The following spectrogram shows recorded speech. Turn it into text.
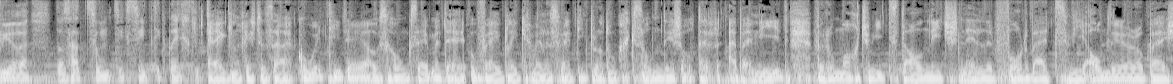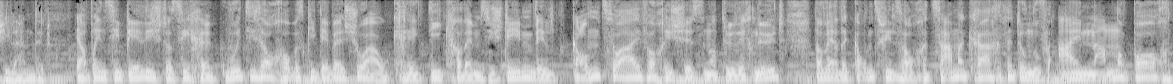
wollen, das hat die Sonntagszeitung berichtet. Eigentlich ist das eine gute Idee. Als Kunde sieht man auf einen Blick, welches Fertigprodukt gesund ist oder eben nicht. Warum macht die Schweiz da nicht schneller vorwärts wie andere europäische Länder? Ja, prinzipiell ist das sicher eine gute Sache, aber es gibt eben schon auch Kritik an dem System, weil ganz so einfach ist es natürlich nicht. Da werden ganz viele Sachen zusammengerechnet und auf einen Nenner gebracht.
